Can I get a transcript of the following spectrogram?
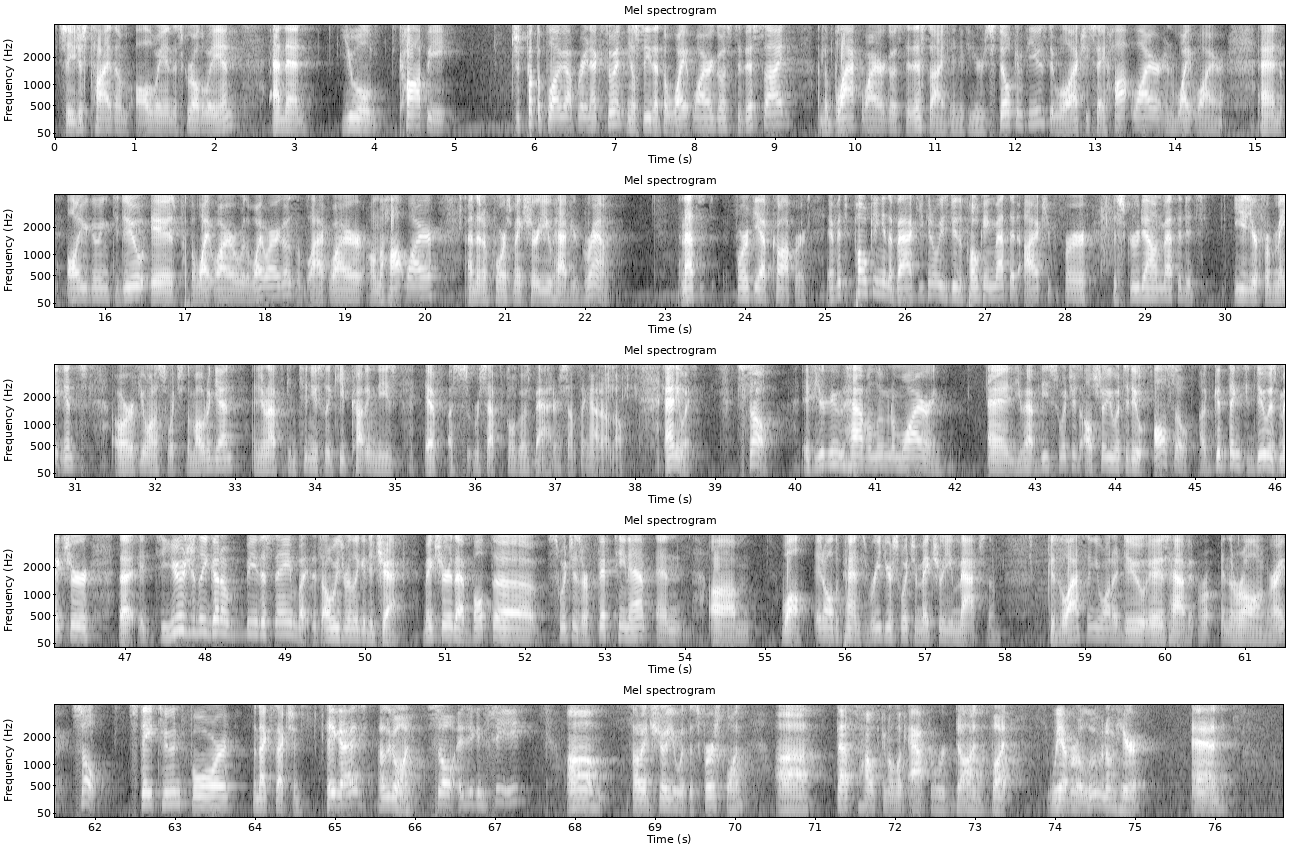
So you just tie them all the way in, the screw all the way in, and then you will copy, just put the plug up right next to it, and you'll see that the white wire goes to this side, and the black wire goes to this side. And if you're still confused, it will actually say hot wire and white wire. And all you're going to do is put the white wire where the white wire goes, the black wire on the hot wire, and then of course make sure you have your ground. And that's for if you have copper. If it's poking in the back, you can always do the poking method. I actually prefer the screw down method. It's easier for maintenance or if you want to switch them out again and you don't have to continuously keep cutting these if a receptacle goes bad or something. I don't know. Anyways, so if you have aluminum wiring and you have these switches, I'll show you what to do. Also, a good thing to do is make sure that it's usually going to be the same, but it's always really good to check. Make sure that both the switches are 15 amp and um, well, it all depends. Read your switch and make sure you match them. Because the last thing you want to do is have it in the wrong, right? So, stay tuned for the next section. Hey guys, how's it going? So, as you can see, um, thought I'd show you with this first one. Uh, that's how it's going to look after we're done. But we have our aluminum here, and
